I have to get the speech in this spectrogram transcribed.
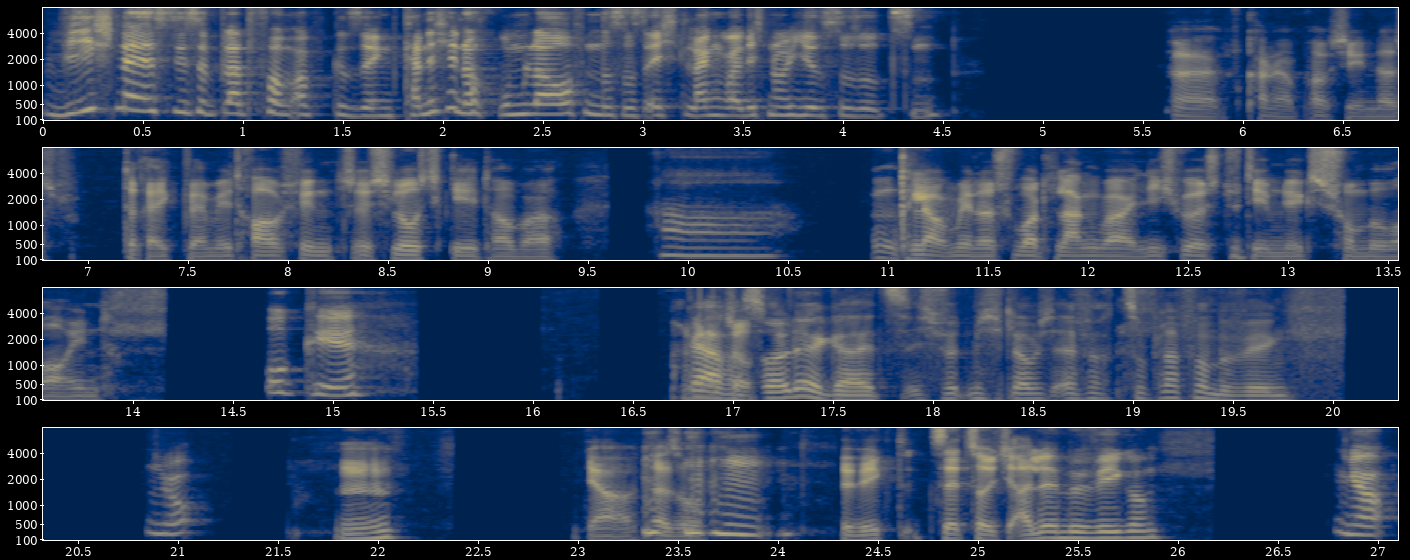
Wie schnell ist diese Plattform abgesenkt? Kann ich hier noch rumlaufen? Das ist echt langweilig, nur hier zu sitzen. äh, kann ja passieren, dass direkt, wenn wir drauf sind, es losgeht, aber Ah. Glaub mir, das Wort langweilig wirst du demnächst schon bereuen. Okay. Ja, also, was soll der Geiz? Ich würde mich, glaube ich, einfach zur Plattform bewegen. Ja. mhm. Ja, also, bewegt, setzt euch alle in Bewegung. ja.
